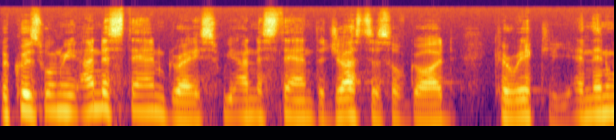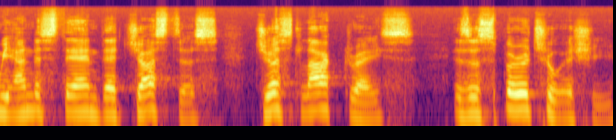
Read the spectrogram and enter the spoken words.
Because when we understand grace, we understand the justice of God correctly. And then we understand that justice, just like grace, is a spiritual issue,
